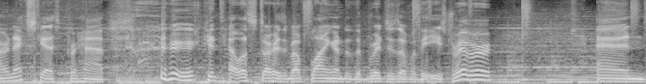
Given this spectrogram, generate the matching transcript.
our next guest perhaps can tell us stories about flying under the bridges over the East River and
